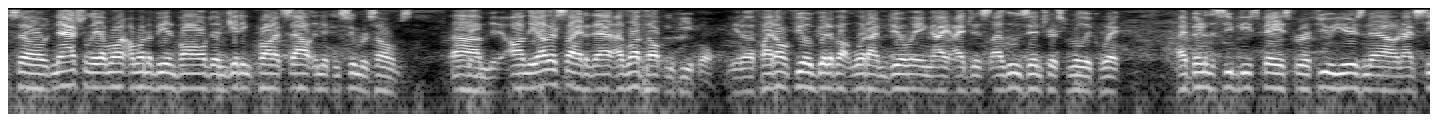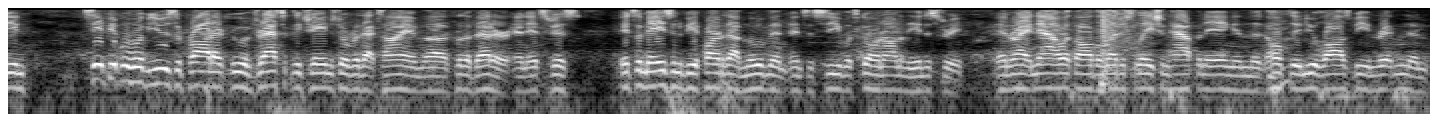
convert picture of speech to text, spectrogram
so naturally I want I want to be involved in getting products out into consumers' homes. Um, on the other side of that, I love helping people. You know, if I don't feel good about what I'm doing, I, I just I lose interest really quick. I've been in the CBD space for a few years now, and I've seen seen people who have used the product who have drastically changed over that time uh, for the better, and it's just it's amazing to be a part of that movement and to see what's going on in the industry. And right now, with all the legislation happening and the, hopefully new laws being written and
